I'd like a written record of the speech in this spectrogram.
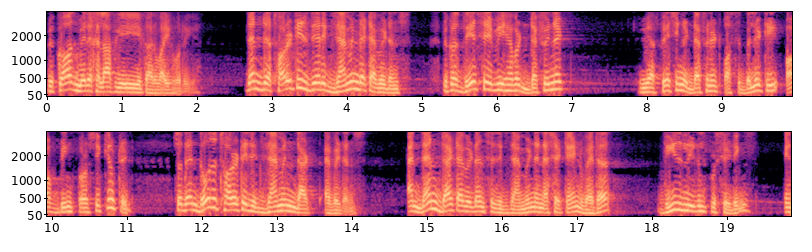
بیکاز میرے خلاف یہ یہ کاروائی ہو رہی ہے then the authorities they are examine that evidence because they say we have a definite we are facing a definite possibility of being prosecuted so then those authorities examine that evidence and then that evidence is examined and ascertained whether so دشنچلیڈ پرسن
